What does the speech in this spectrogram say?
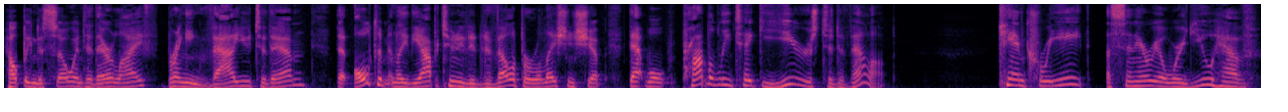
helping to sow into their life, bringing value to them, that ultimately the opportunity to develop a relationship that will probably take years to develop can create a scenario where you have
